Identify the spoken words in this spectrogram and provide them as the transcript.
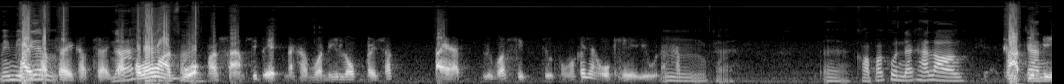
ไม่มีใช่เรื่คอรังบใช่ครับใช่ครับนะเพราะว่าเมื่อวานฟังบวกมา31นะครับ วันนี้ลบไปสัก8หรือว่า10จุด ผมว่าก็ยังโอเคอยู่นะอืครับมค่ะเออขอบพระคุณนะคะ ลอง ครับจัยิดนการดี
